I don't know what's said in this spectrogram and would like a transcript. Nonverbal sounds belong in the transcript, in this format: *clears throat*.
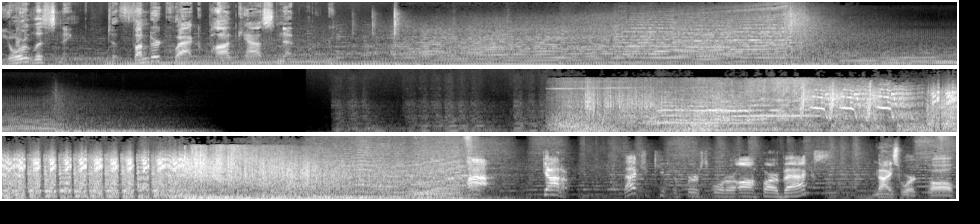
You're listening to Thunder Quack Podcast Network. Ha! Got him! That should keep the first order off our backs. Nice work, Paul.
